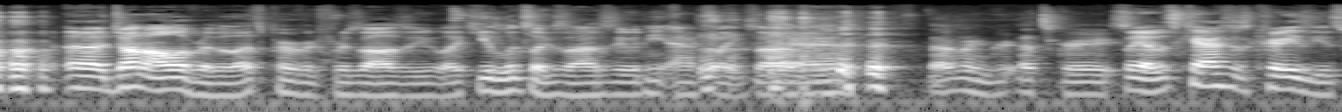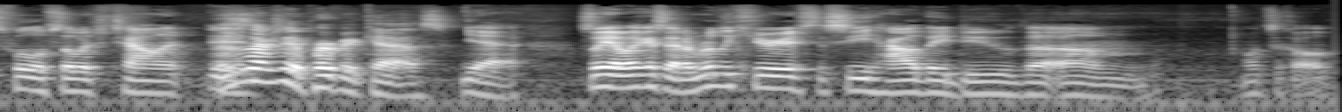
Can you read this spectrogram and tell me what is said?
Uh, John Oliver though, that's perfect for Zazu. Like he looks like Zazu and he acts like Zazu. Yeah, that been great. That's great. So yeah, this cast is crazy. It's full of so much talent. This is actually a perfect cast. yeah. So yeah, like I said, I'm really curious to see how they do the um, what's it called?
